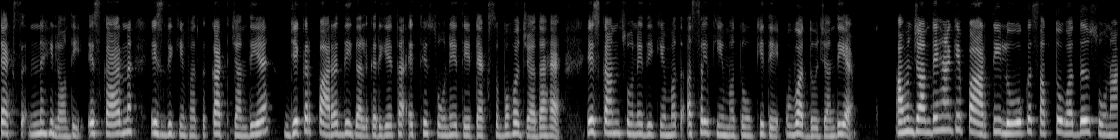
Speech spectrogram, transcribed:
ਟੈਕਸ ਨਹੀਂ ਲਾਉਂਦੀ। ਇਸ ਕਾਰਨ ਇਸ ਦੀ ਕੀਮਤ ਘਟ ਜਾਂਦੀ ਹੈ। ਜੇਕਰ ਭਾਰਤ ਦੀ ਗੱਲ ਕਰੀਏ ਤਾਂ ਇੱਥੇ ਸੋਨੇ ਤੇ ਟੈਕਸ ਬਹੁਤ ਜ਼ਿਆਦਾ ਹੈ। ਇਸ ਕਾਰਨ ਸੋਨੇ ਦੀ ਕੀਮਤ ਅਸਲ ਕੀਮਤ ਤੋਂ ਕਿਤੇ ਵੱਧ ਹੋ ਜਾਂਦੀ ਹੈ। ਆ ਹੁਣ ਜਾਣਦੇ ਹਾਂ ਕਿ ਭਾਰਤੀ ਲੋਕ ਸਭ ਤੋਂ ਵੱਧ ਸੋਨਾ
